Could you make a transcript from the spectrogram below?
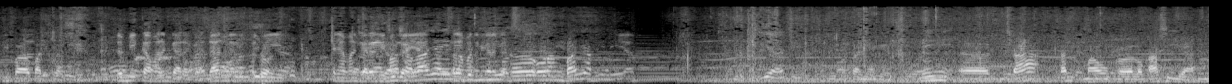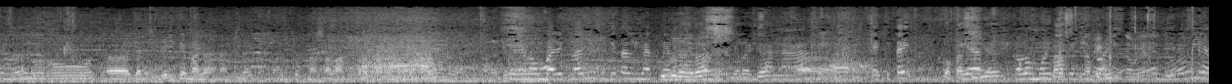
dibawa balik lagi. Demi keamanan gara-gara dan demi kenyamanan gara-gara juga ya. masalahnya ini demi gara-gara. orang banyak ini. Iya. iya sih makanya gitu. Ini eh, kita kan mau ke lokasi ya. Menurut eh, jadi sendiri gimana nanti untuk masalah ya memang balik lagi sih kita lihat memang di sana ya kita ya kalau mau ikutin informasi sendiri sih ya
